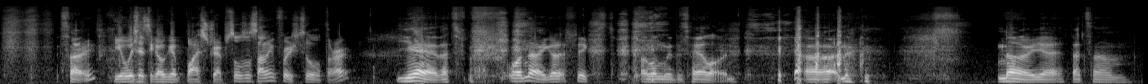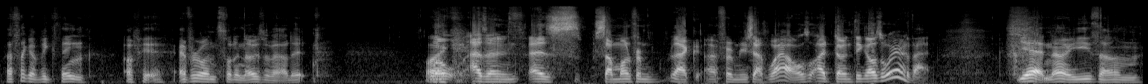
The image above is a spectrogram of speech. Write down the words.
Sorry. He always has to go get buy strepsils or something for his sore throat. Yeah, that's. Well, no, he got it fixed along with his hairline. Uh, no, yeah, that's um, that's like a big thing up here. Everyone sort of knows about it. Well, as an as someone from like uh, from New South Wales, I don't think I was aware of that. yeah, no, he's um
